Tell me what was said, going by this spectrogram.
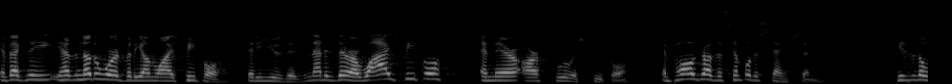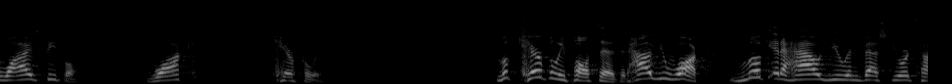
In fact, he has another word for the unwise people that he uses, and that is there are wise people and there are foolish people. And Paul draws a simple distinction. He says the wise people walk carefully. Look carefully, Paul says, at how you walk. Look at how you invest your time.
